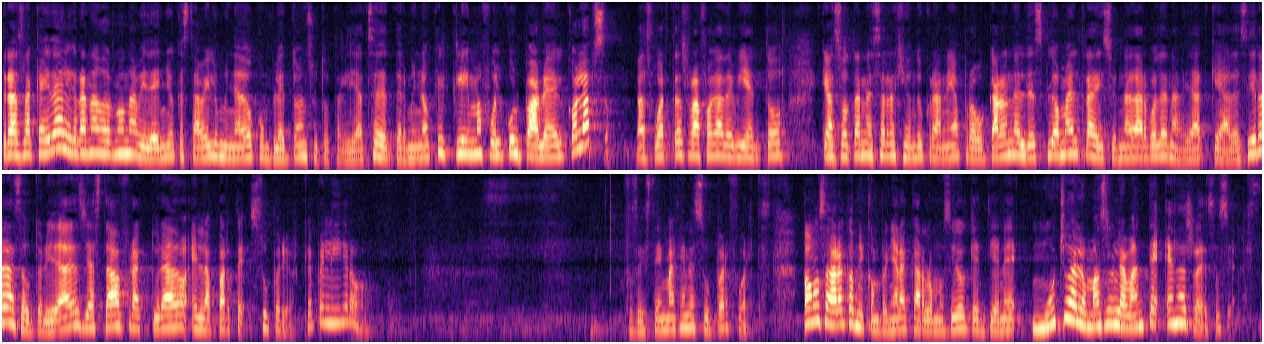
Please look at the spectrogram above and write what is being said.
Tras la caída del gran adorno navideño que estaba iluminado completo en su totalidad, se determinó que el clima fue el culpable del colapso. Las fuertes ráfagas de viento que azotan esa región de Ucrania provocaron el desplome del tradicional árbol de Navidad que, a decir de las autoridades, ya estaba fracturado en la parte superior. ¡Qué peligro! Pues esta imágenes súper fuertes. Vamos ahora con mi compañera Carlo Mosigo, quien tiene mucho de lo más relevante en las redes sociales.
